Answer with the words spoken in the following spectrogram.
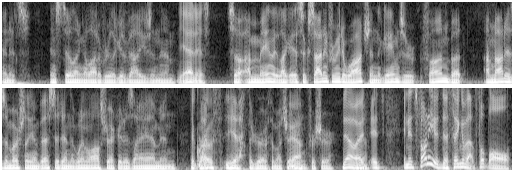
and it's instilling a lot of really good values in them. Yeah, it is. So I'm mainly like it's exciting for me to watch, and the games are fun, but I'm not as emotionally invested in the win loss record as I am in The my- growth. yeah, the growth of my children Yeah. for sure. No, Yeah. it, it's and it's funny the thing about football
